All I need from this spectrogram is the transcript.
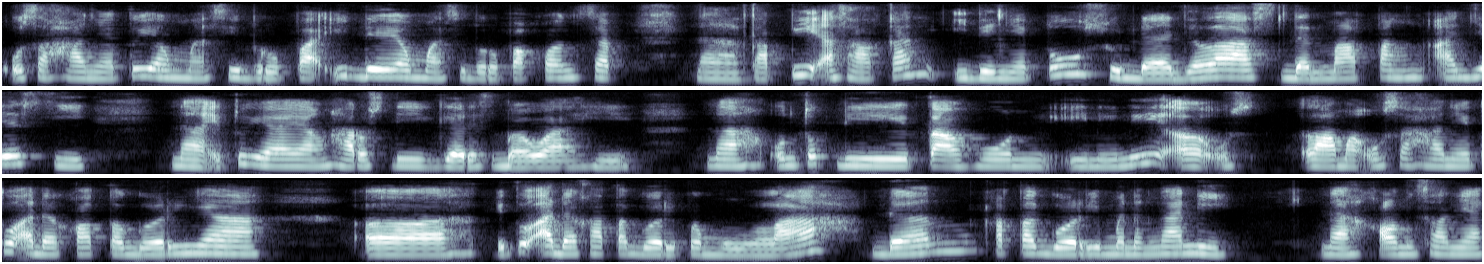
usahanya tuh yang masih berupa ide, yang masih berupa konsep. Nah, tapi asalkan idenya tuh sudah jelas dan matang aja sih. Nah, itu ya yang harus digarisbawahi. Nah, untuk di tahun ini nih uh, us lama usahanya itu ada kategorinya. Uh, itu ada kategori pemula dan kategori menengah nih. Nah, kalau misalnya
